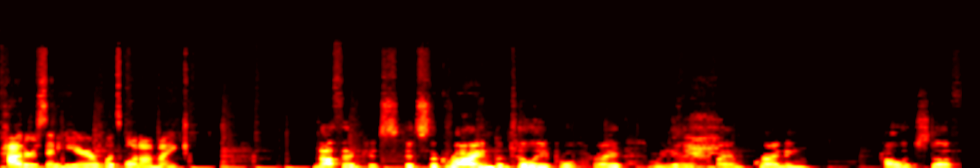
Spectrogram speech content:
Patterson here. What's going on, Mike? Nothing. It's it's the grind until April, right? We are I am grinding college stuff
